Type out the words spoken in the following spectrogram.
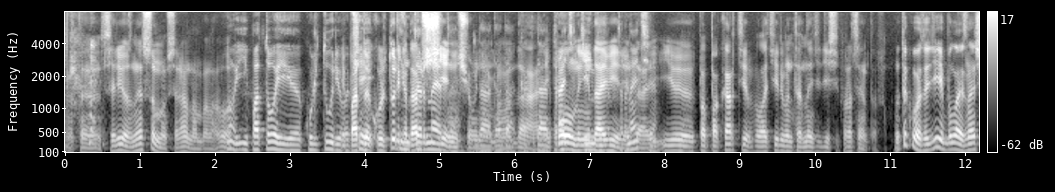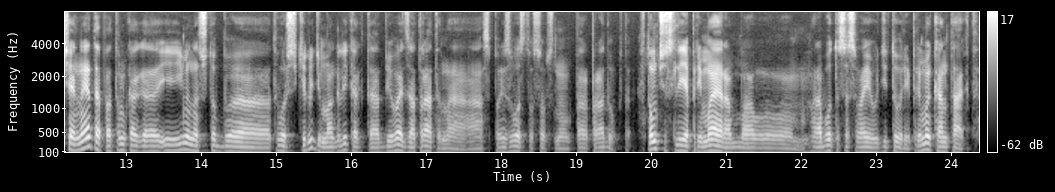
Это серьезная сумма все равно была. Вот. Ну, и по той культуре и вообще по той культуре, интернета. когда вообще ничего да, не да, да, да, и полное недоверие, да, и по, по карте платили в интернете 10%. Ну так вот, идея была изначально это, а потом как и именно чтобы э, творческие люди могли как-то отбивать затраты на производство собственного продукта. В том числе прямая работа со своей аудиторией, прямой контакт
